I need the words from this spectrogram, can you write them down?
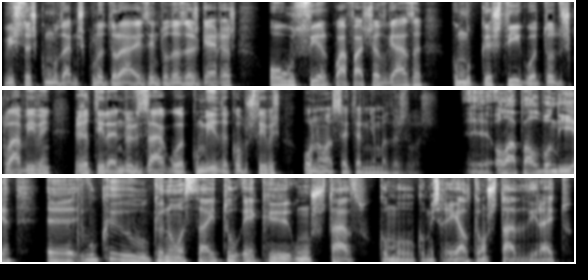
vistas como danos colaterais em todas as guerras, ou o cerco à faixa de Gaza, como castigo a todos que lá vivem, retirando-lhes água, comida, combustíveis, ou não aceita nenhuma das duas? Uh, olá Paulo, bom dia. Uh, o, que, o que eu não aceito é que um Estado como, como Israel, que é um Estado de Direito,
